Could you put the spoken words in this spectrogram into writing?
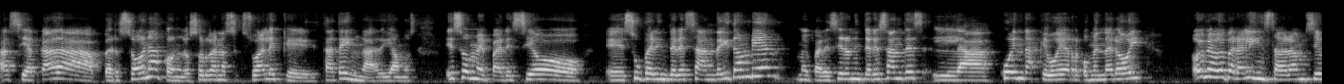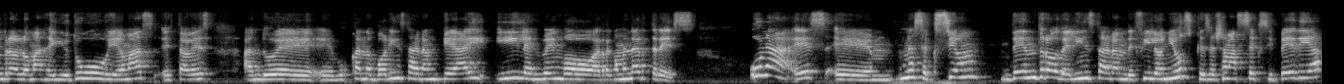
hacia cada persona con los órganos sexuales que esta tenga, digamos. Eso me pareció eh, súper interesante. Y también me parecieron interesantes las cuentas que voy a recomendar hoy. Hoy me voy para el Instagram, siempre hablo más de YouTube y demás. Esta vez anduve eh, buscando por Instagram qué hay y les vengo a recomendar tres. Una es una sección dentro del Instagram de Filo News que se llama Sexipedia,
